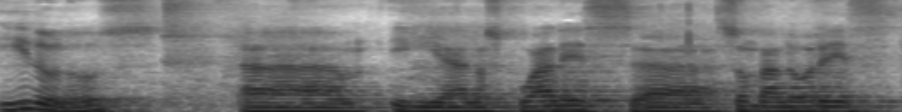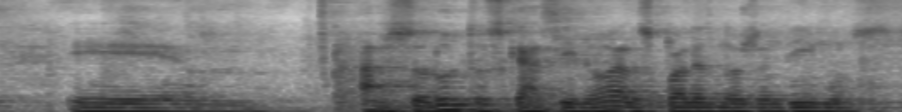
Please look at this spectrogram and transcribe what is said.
ídolos uh, y a los cuales uh, son valores eh, absolutos casi, ¿no? A los cuales nos rendimos.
